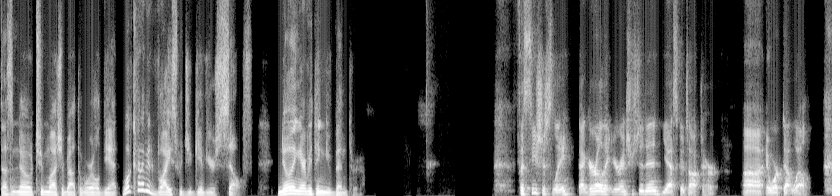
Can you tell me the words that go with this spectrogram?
doesn't know too much about the world yet. What kind of advice would you give yourself, knowing everything you've been through? facetiously, that girl that you're interested in, yes, go talk to her. Uh, it worked out well.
